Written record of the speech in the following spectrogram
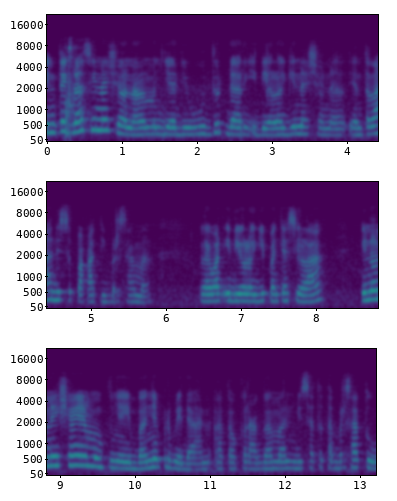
Integrasi nasional menjadi wujud dari ideologi nasional yang telah disepakati bersama. Lewat ideologi Pancasila, Indonesia yang mempunyai banyak perbedaan atau keragaman bisa tetap bersatu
